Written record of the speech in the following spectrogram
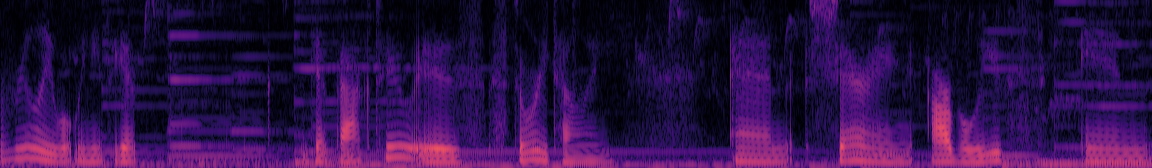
really what we need to get get back to is storytelling and sharing our beliefs in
